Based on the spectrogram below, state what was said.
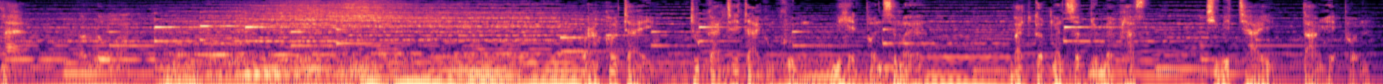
แค่รถลุงเราเข้าใจทุกการใช้จ่ายของคุณมีเหตุผลเสมอ บัตรกดเงินสดยูเม plus ชีวิตใช้ต่างเหตุผล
